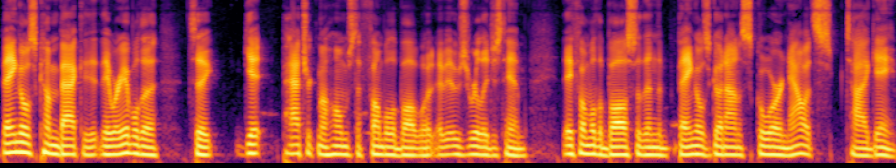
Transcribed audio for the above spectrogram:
Bengals come back. They were able to to get Patrick Mahomes to fumble the ball. It was really just him. They fumble the ball, so then the Bengals go down and score. Now it's tie game.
